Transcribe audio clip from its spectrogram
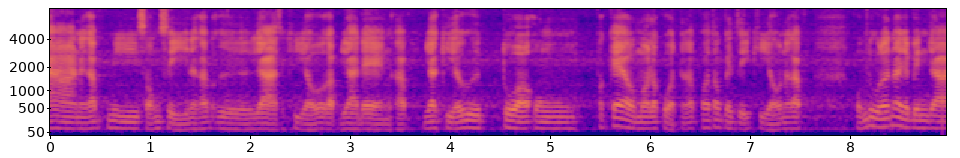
ยานะครับมีสองสีนะครับคือยาเขียวกับยาแดงครับยาเขียวคือตัวองค์พระแก้วมรกตนะครับเพราะต้องเป็นสีเขียวนะครับ ผมดูแล้วน่าจะเป็นยา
